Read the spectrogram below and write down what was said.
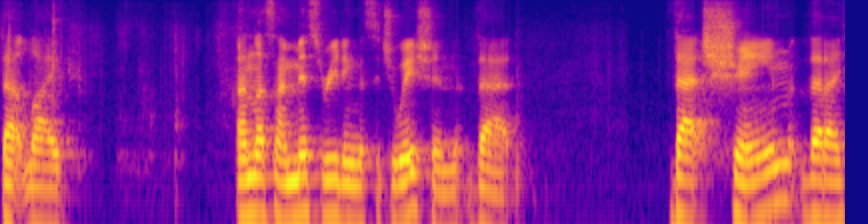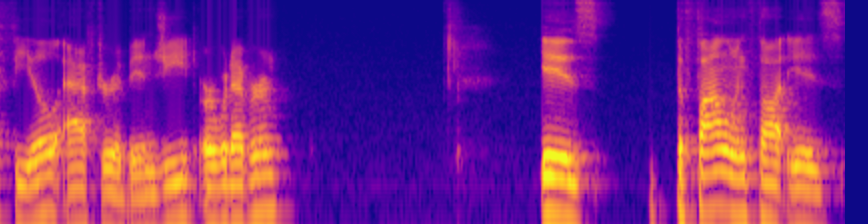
that like unless I'm misreading the situation, that that shame that I feel after a binge eat or whatever is the following thought is,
